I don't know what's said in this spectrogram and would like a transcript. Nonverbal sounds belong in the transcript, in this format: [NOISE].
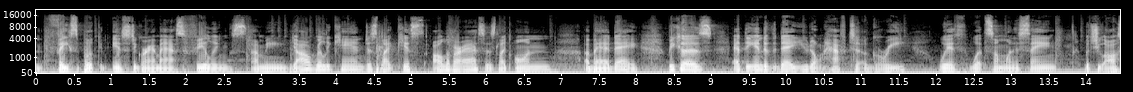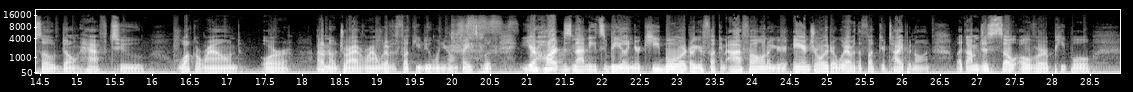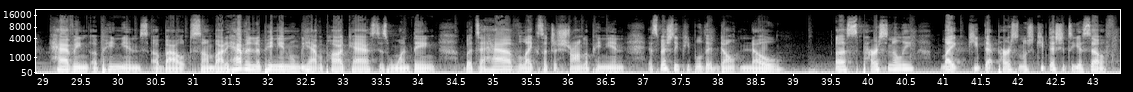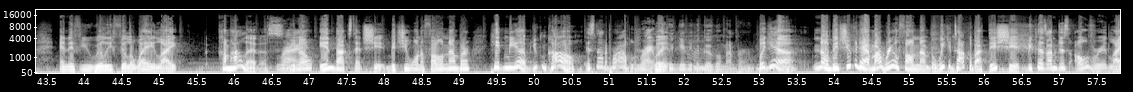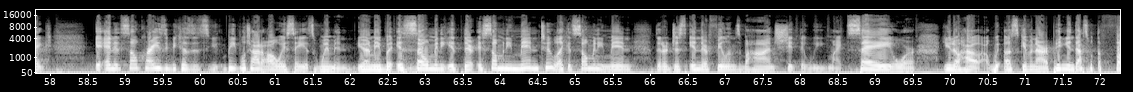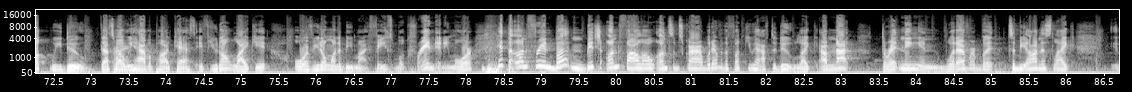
Facebook, and Instagram ass feelings. I mean, y'all really can just like kiss all of our asses like on a bad day because at the end of the day, you don't have to agree with what someone is saying, but you also don't have to walk around or I don't know, drive around, whatever the fuck you do when you're on Facebook. Your heart does not need to be on your keyboard or your fucking iPhone or your Android or whatever the fuck you're typing on. Like, I'm just so over people having opinions about somebody. Having an opinion when we have a podcast is one thing, but to have like such a strong opinion, especially people that don't know us personally, like keep that personal, keep that shit to yourself. And if you really feel a way, like come holler at us. You know, inbox that shit. Bitch, you want a phone number? Hit me up. You can call. It's not a problem. Right. But, we could give you the hmm. Google number. but yeah, no, bitch, you can have my real phone number. We can talk about this shit because I'm just over it. Like, it- and it's so crazy because it's people try to always say it's women. You know what I mean? But it's so many. It, there is so many men too. Like it's so many men that are just in their feelings behind shit that we might say or you know how we, us giving our opinion. That's what the fuck we do. That's why Right. we have a podcast. If you don't like it. Or if you don't want to be my Facebook friend anymore, hit the unfriend button, bitch. Unfollow, unsubscribe, whatever the fuck you have to do. Like I'm not threatening and whatever, but to be honest, like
